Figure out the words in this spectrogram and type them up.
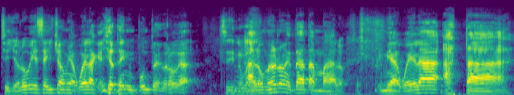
Si yo le hubiese dicho a mi abuela que yo tenía un punto de droga, a lo mejor no estaba tan malo. Y mi abuela hasta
